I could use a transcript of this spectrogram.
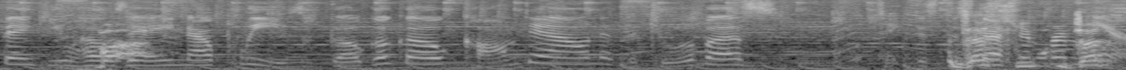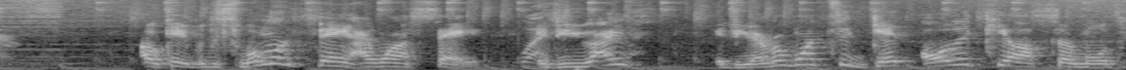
Thank you, Jose. Now, please, go, go, go. Calm down. The two of us will take this discussion from just- here. Okay, but just one more thing I want to say. What? If you guys, if you ever want to get all the Chaos Emeralds,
